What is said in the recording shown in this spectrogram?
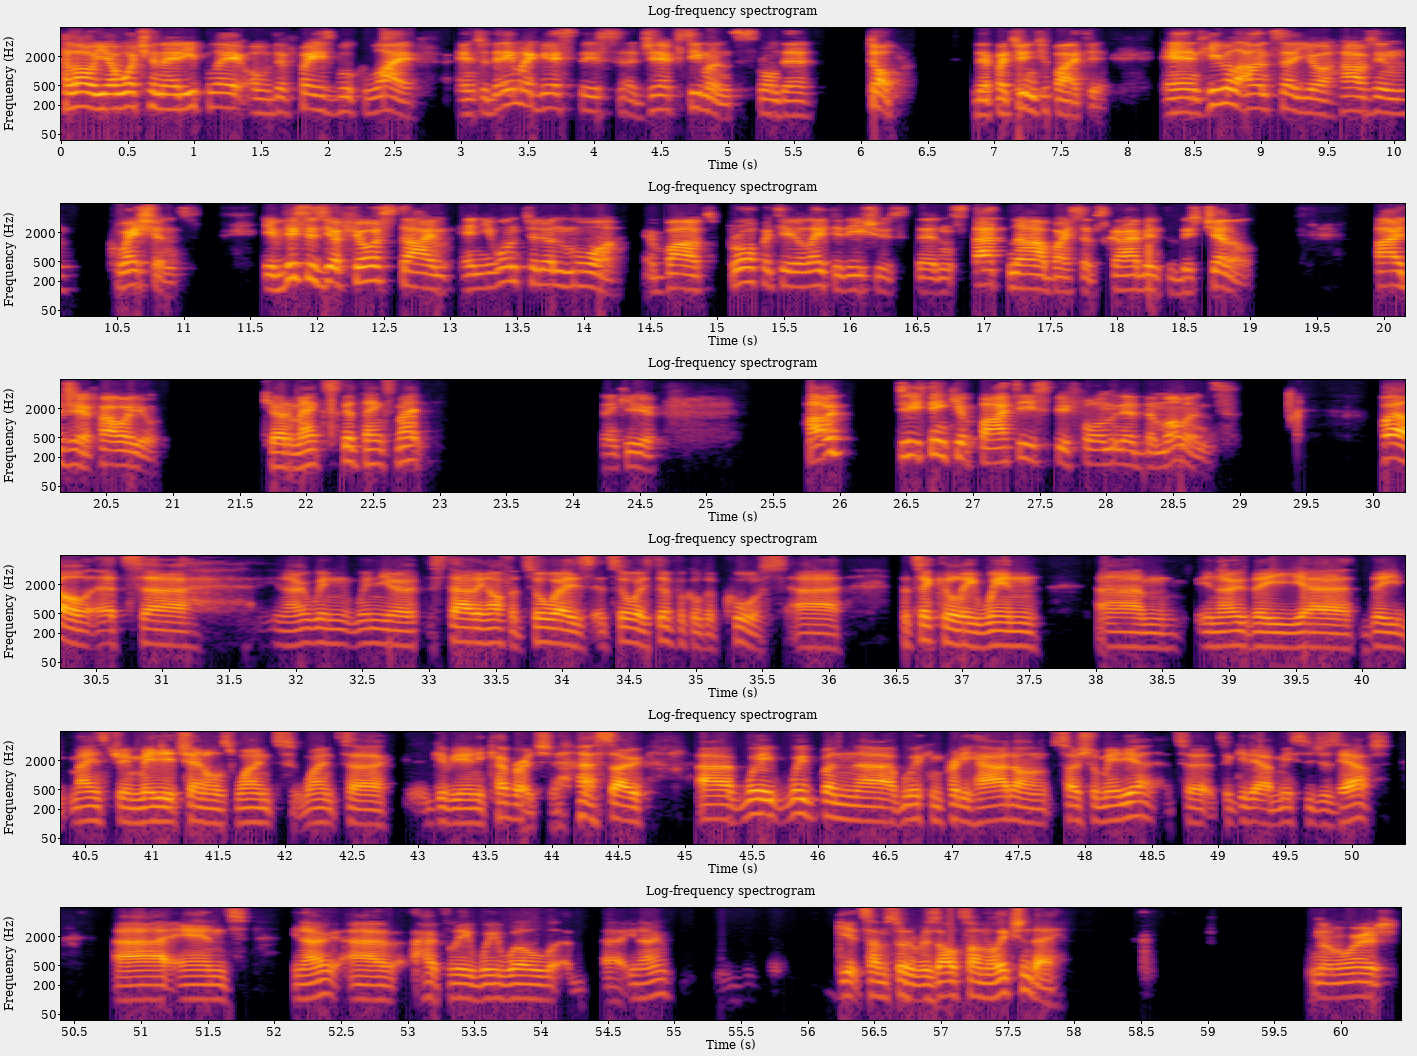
Hello, you're watching a replay of the Facebook Live. And today my guest is uh, Geoff Simmons from the TOP, the Opportunity Party. And he will answer your housing questions. If this is your first time and you want to learn more about property related issues, then start now by subscribing to this channel. Hi, Geoff. How are you? Kia ora, Max. Good, thanks, mate. Thank you. How do you think your party is performing at the moment? Well, it's uh, you know when when you're starting off, it's always it's always difficult, of course, uh, particularly when um, you know the uh, the mainstream media channels won't won't uh, give you any coverage. so uh, we we've been uh, working pretty hard on social media to to get our messages out, and you know hopefully we will you know get some sort of results on election day. No worries.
